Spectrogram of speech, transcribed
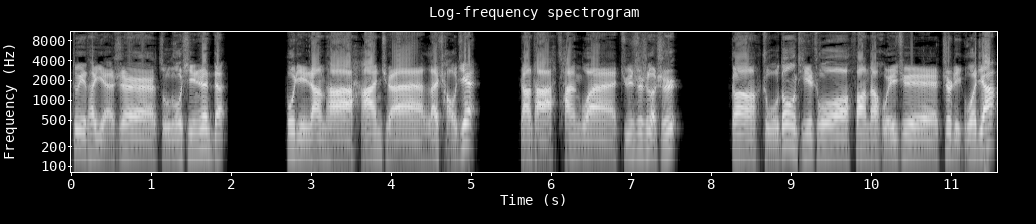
对他也是足够信任的，不仅让他安全来朝见。让他参观军事设施，更主动提出放他回去治理国家。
